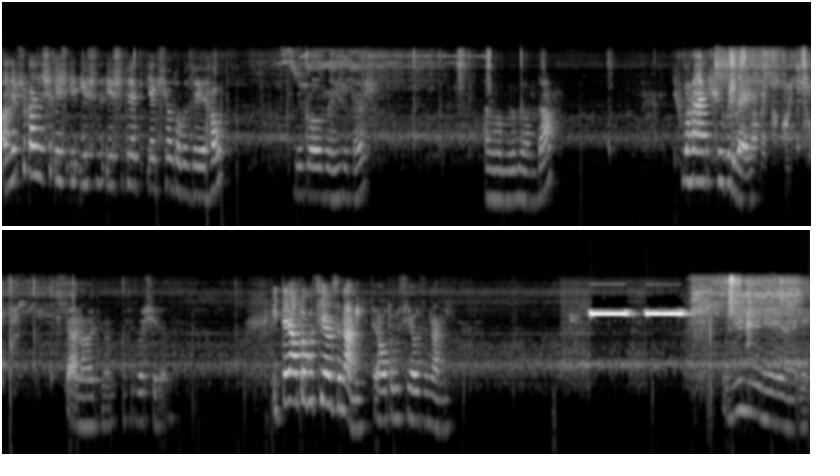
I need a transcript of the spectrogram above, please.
A mnie przekaże jeszcze, jeszcze, jeszcze jakiś autobus dojechał. Z jego wyjeżdża też. Albo wygląda. Chyba na jakiś hybryda jest. Tak, nawet na 27. I ten autobus jechał za nami. Ten autobus jechał za nami. Nie, nie, nie, nie.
